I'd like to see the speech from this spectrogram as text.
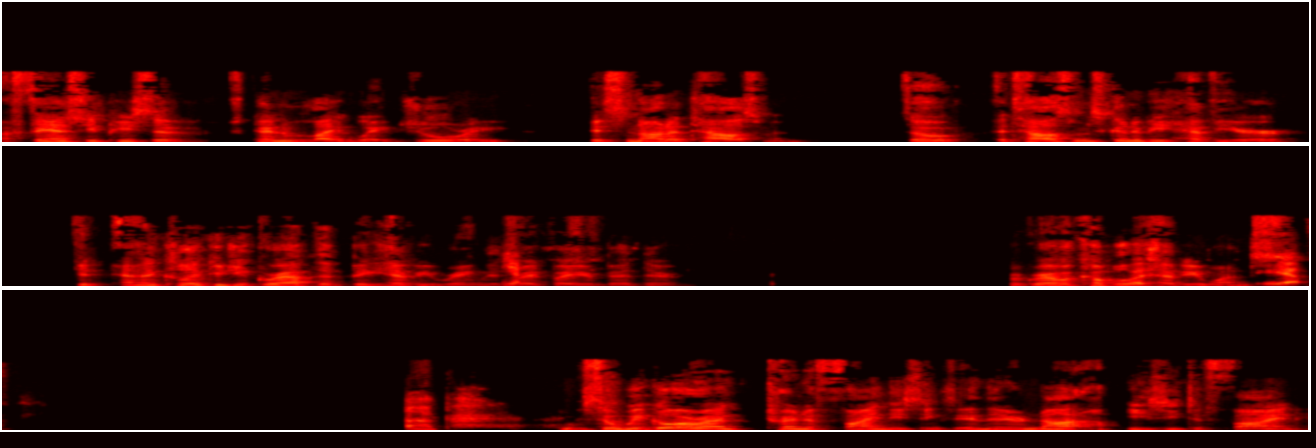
a fancy piece of kind of lightweight jewelry. It's not a talisman. So a talisman is going to be heavier. And uh, Clay, could you grab the big heavy ring that's Yeah. right by your bed there? Or grab a couple of the heavy ones. Yeah. Up. So we go around trying to find these things, and they're not easy to find.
